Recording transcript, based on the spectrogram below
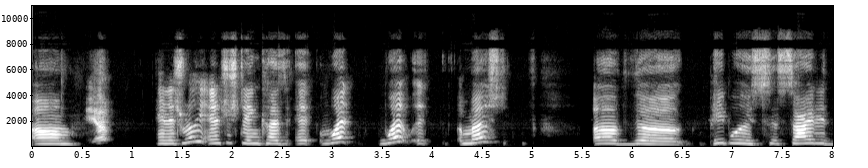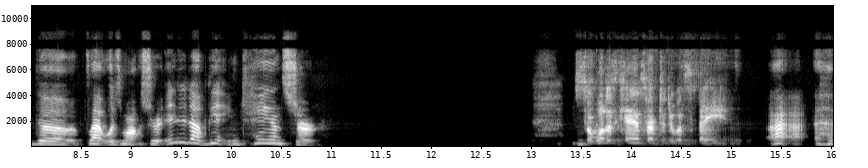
um yep, and it's really interesting because it what what most of the people who s- sighted the Flatwoods monster ended up getting cancer. so what does cancer have to do with spades? I I,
